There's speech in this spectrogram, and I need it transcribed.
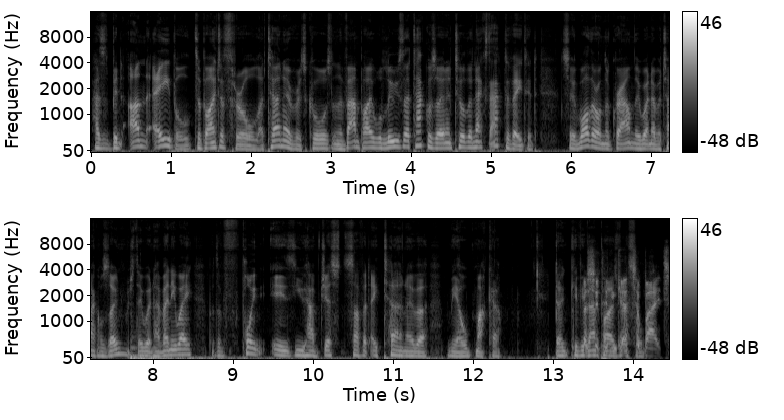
has been unable to bite a thrall. A turnover is caused, and the vampire will lose their tackle zone until they're next activated. So while they're on the ground, they won't have a tackle zone, which they wouldn't have anyway. But the point is, you have just suffered a turnover, me old mucker. Don't give your vampires didn't get wrestle. to bite.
